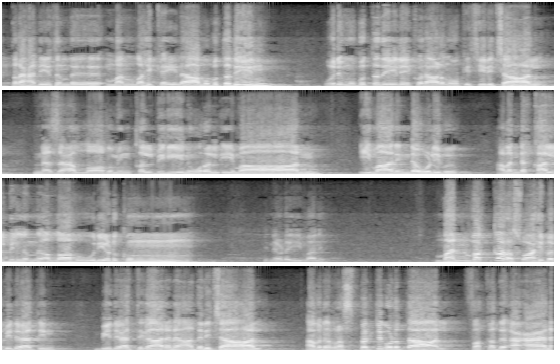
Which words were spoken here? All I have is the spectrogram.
എത്ര ഹദീസുണ്ട്? മൻ വഹിക്കയില മുബുത്തതീൻ ഒരു മുബുത്തതയിലേക്ക് ഒരാൾ നോക്കി ചിരിച്ചാൽ ഈമാൻ. ഈമാനിന്റെ ഒളിവ് അവന്റെ കൽബിൽ നിന്ന് അള്ളാഹു ഊരിയെടുക്കും. പിന്നെ ഇവിടെ ഈമാന്? മൻ വക്കറ സ്വാഹിബ ബിദഅത്തിൻ ബിദുഹത്തുകാരനെ ആദരിച്ചാൽ അവന് റെസ്പെക്ട് കൊടുത്താൽ ഫഖദ് അആന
